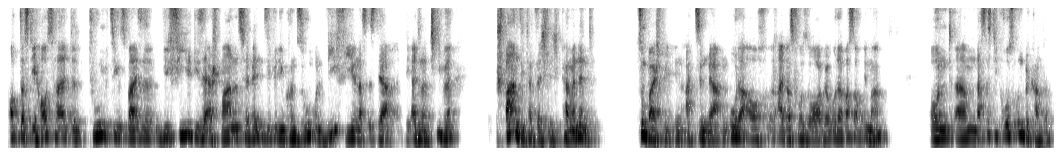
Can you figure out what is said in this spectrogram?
ob das die Haushalte tun, beziehungsweise wie viel diese Ersparnis verwenden sie für den Konsum und wie viel, das ist der, die Alternative, sparen sie tatsächlich permanent. Zum Beispiel in Aktienmärkten oder auch Altersvorsorge oder was auch immer. Und ähm, das ist die große Unbekannte.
